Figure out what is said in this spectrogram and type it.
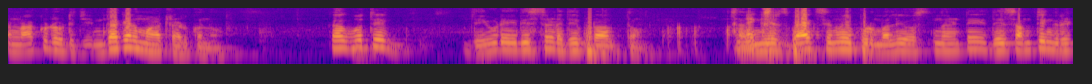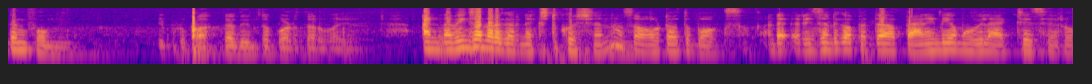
అని నాకు కూడా ఒకటి ఇందాకనే మాట్లాడుకున్నాం. కాకపోతే దేవుడు ఏది ఇస్తాడు అదే ప్రాప్తం సెవెన్. ఇయర్స్ బ్యాక్ సినిమా ఇప్పుడు మళ్ళీ వస్తుందంటే they something return for me ఇప్పుడు పక్క దీంతో కొడతారు భయ్య. And Naveen Chandra garu next question so out of the box అంటే రీసెంట్గా పెద్ద పాన్ ఇండియా మూవీలో యాక్ట్ చేశారు.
